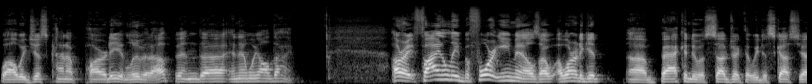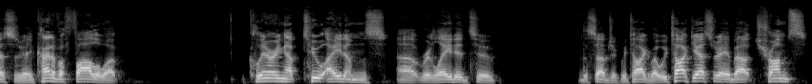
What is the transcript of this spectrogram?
while we just kind of party and live it up, and uh, and then we all die. All right. Finally, before emails, I, I wanted to get uh, back into a subject that we discussed yesterday, kind of a follow up, clearing up two items uh, related to the subject we talked about. We talked yesterday about Trump's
